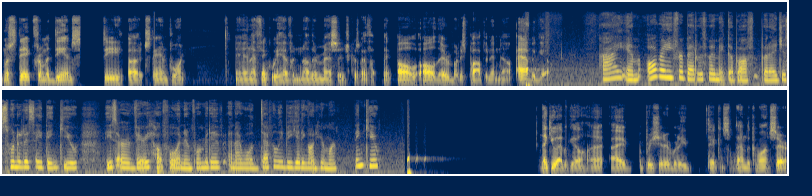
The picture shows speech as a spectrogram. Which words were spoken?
mistake from a DNC uh, standpoint. And I think we have another message because I thought, think, oh, oh, everybody's popping in now. Abigail. I am all ready for bed with my makeup off, but I just wanted to say thank you. These are very helpful and informative, and I will definitely be getting on here more. Thank you. Thank you, Abigail. I, I appreciate everybody taking some time to come on. Sarah.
